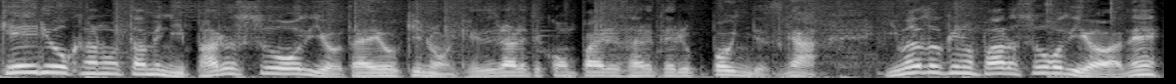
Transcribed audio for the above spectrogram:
軽量化のためにパルスオーディオ対応機能が削られてコンパイルされてるっぽいんですが、今時のパルスオーディオはね、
